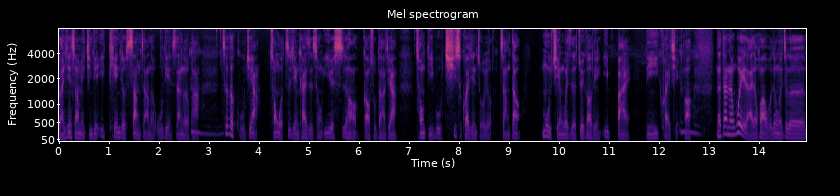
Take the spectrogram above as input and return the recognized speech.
短线上面今天一天就上涨了五点三二帕。这个股价从我之前开始，从一月四号告诉大家，从底部七十块钱左右涨到目前为止的最高点一百零一块钱哈。那当然未来的话，我认为这个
